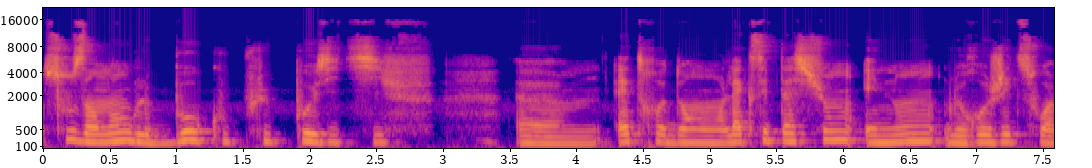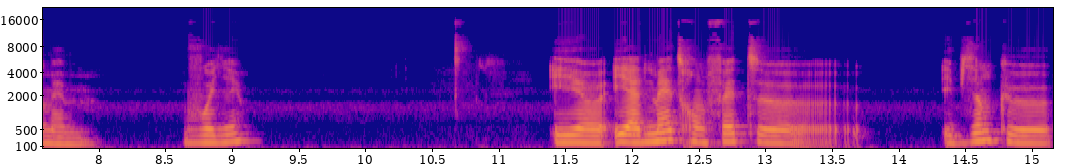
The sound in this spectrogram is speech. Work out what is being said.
sous un angle beaucoup plus positif, euh, être dans l'acceptation et non le rejet de soi-même. Vous voyez? Et, euh, et, admettre en fait euh, eh bien que,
